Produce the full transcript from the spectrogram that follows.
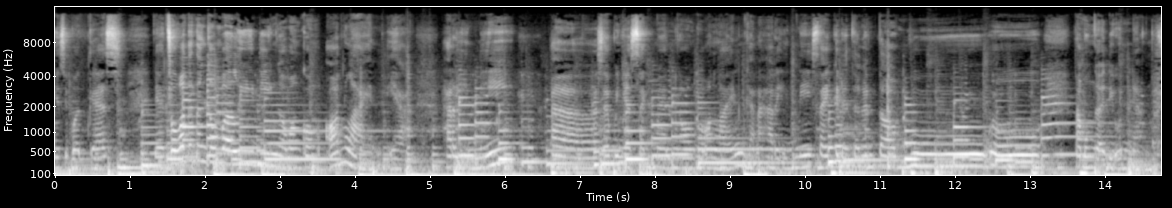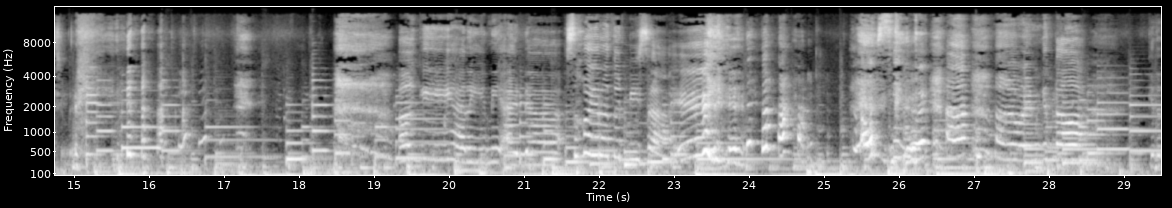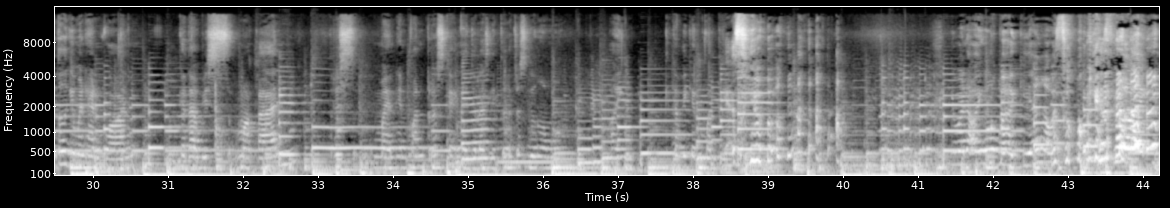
gue gak ngisi podcast. Ya selamat datang kembali di Ngawangkong Online. Ya hari ini uh, saya punya segmen Ngawangkong Online Karena hari ini saya kedatangan tamu. Oh, Tamu gak diundang Oke hari ini ada Sukhairatul Nisa Eh. Awas sih gue. Ah, ah, main tuh lagi main handphone kita habis makan terus main handphone terus kayak nggak jelas gitu terus gue ngomong Oing kita bikin podcast yuk. Gimana Oing lo bahagia nggak masuk podcast gue lagi?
